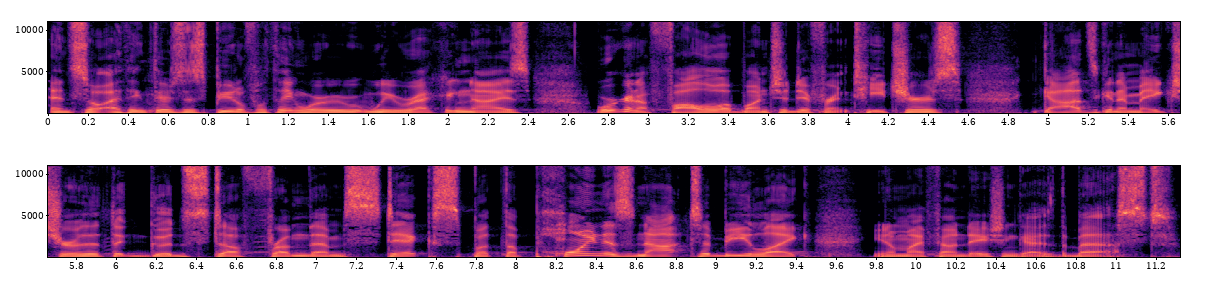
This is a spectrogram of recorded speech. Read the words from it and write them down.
And so I think there's this beautiful thing where we recognize we're going to follow a bunch of different teachers. God's going to make sure that the good stuff from them sticks. But the point is not to be like, you know, my foundation guy's the best.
